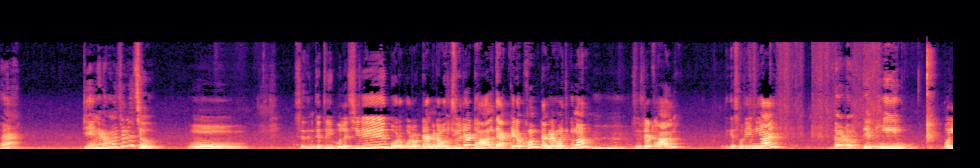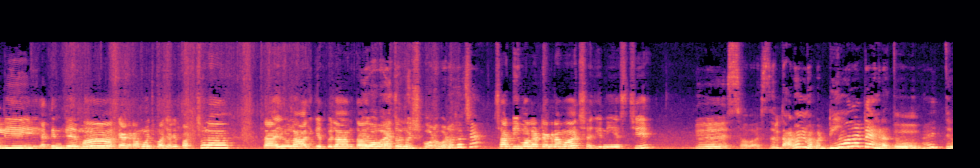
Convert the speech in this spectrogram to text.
হ্যাঁ? ট্যাংরা মাছ এনেছো? হুম সেদিনকে তুই বলেছিলি বড় বড় ট্যাংরা ওই ঝুড়িটা ঢাল দেখ কীরকম ট্যাংরা মাছগুলো। ঝুড়িটা ঢাল এদিকে সরিয়ে নিয়ে আয়। দাঁড়াও দেখি। বললি একদিনকে মা ট্যাংরা মাছ বাজারে পাচ্ছ না? তাই বললাম আজকে পেলাম তাই এত বেশ বড় বড় আছে সব ডিমওয়ালা ট্যাংরা মাছ আজকে নিয়ে এসেছি। দারুণ ব্যাপার ডিমওয়ালা ট্যাংরা তো? এই তো।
